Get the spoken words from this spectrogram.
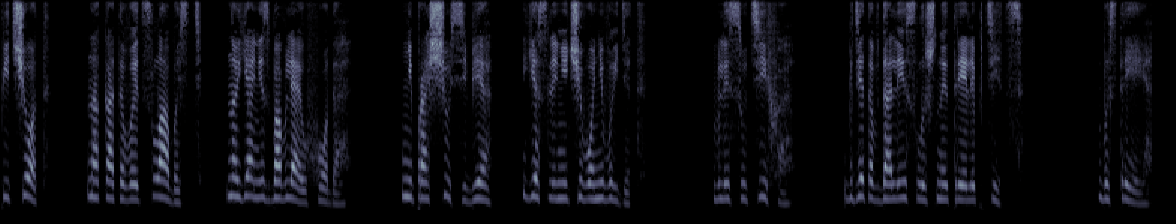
печет, накатывает слабость, но я не сбавляю хода. Не прощу себе, если ничего не выйдет. В лесу тихо. Где-то вдали слышны трели птиц. Быстрее,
